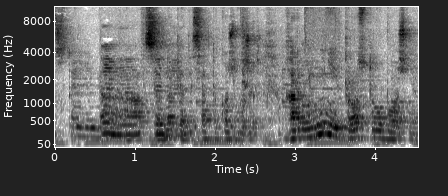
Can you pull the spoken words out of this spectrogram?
стоїть, да, Мгм, а все одно 50 також лежить. Гарні унії просто обожнюю.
